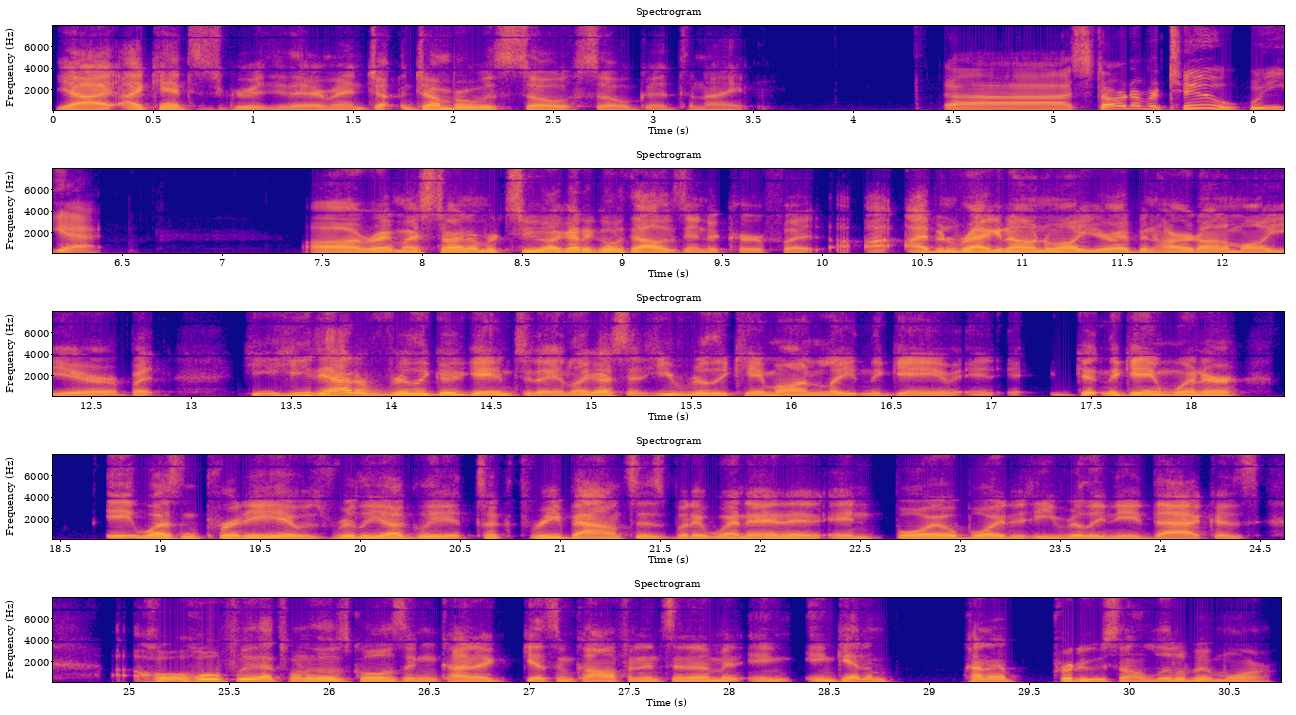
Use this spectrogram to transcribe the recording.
Yeah, I, I can't disagree with you there, man. J- Jumbo was so, so good tonight. Uh, star number two, who you got? All right, my star number two, I got to go with Alexander Kerfoot. I, have been ragging on him all year. I've been hard on him all year, but he he had a really good game today. And like I said, he really came on late in the game, and getting the game winner it wasn't pretty. It was really ugly. It took three bounces, but it went in, and, and boy, oh boy, did he really need that because uh, ho- hopefully that's one of those goals that can kind of get some confidence in him and, and, and get him kind of producing a little bit more.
